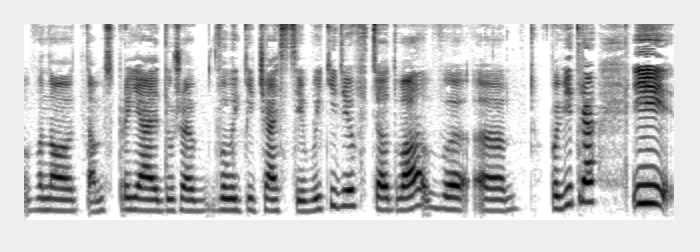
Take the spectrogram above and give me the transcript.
воно там сприяє дуже великій часті викидів СО2 в е, повітря, і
